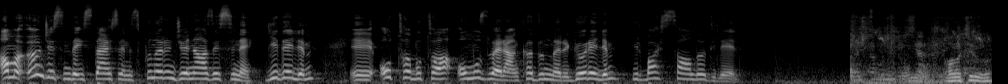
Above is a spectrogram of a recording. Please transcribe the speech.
Ama öncesinde isterseniz Pınar'ın cenazesine gidelim. E, o tabuta omuz veren kadınları görelim. Bir başsağlığı dileyelim. Anlatayım mı?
